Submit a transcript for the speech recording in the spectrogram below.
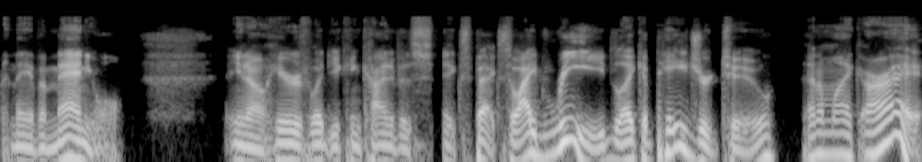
and they have a manual. You know, here's what you can kind of expect. So I'd read like a page or two, and I'm like, all right,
